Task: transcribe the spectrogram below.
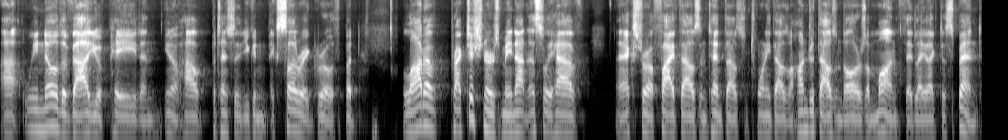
uh, we know the value of paid and you know how potentially you can accelerate growth but a lot of practitioners may not necessarily have an extra 5000 10000 20000 $100,000 a month that they like to spend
